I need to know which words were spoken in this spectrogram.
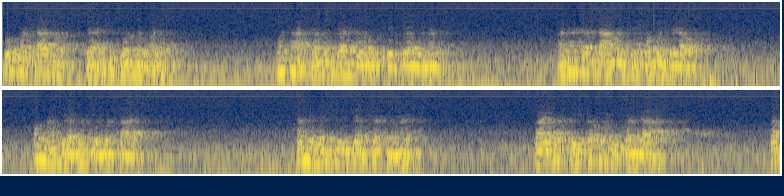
ทุกประการแสนที่คนไม่ไหวเพราะถ้าขันมันแปลตัวนี้เป็นแปลอย่างนั้นอันนั้นจะตามไม่ใช่เขาไม่ใช่เราเพราะมันแก่มันเจ็บมันตายถ้าไม่เห็นจริงแจ้งชัดอย่างนั้นกายทัศน์ก็เข้าสู่ปัญญา สัม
